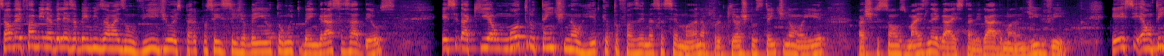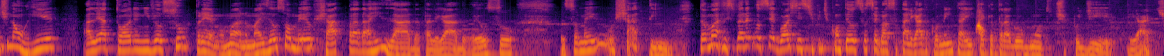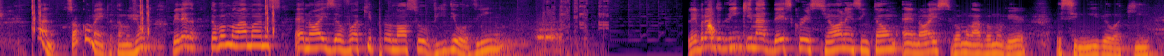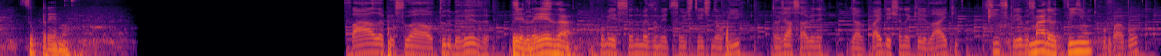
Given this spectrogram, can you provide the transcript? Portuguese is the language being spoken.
Salve aí família, beleza? Bem-vindos a mais um vídeo. Eu espero que vocês estejam bem. Eu tô muito bem, graças a Deus. Esse daqui é um outro Tente Não Rir que eu tô fazendo essa semana, porque eu acho que os Tente Não Rir, acho que são os mais legais, tá ligado, mano? De ver. Esse é um Tente Não Rir aleatório nível supremo, mano. Mas eu sou meio chato pra dar risada, tá ligado? Eu sou... Eu sou meio chatinho. Então, mano, espero que você goste desse tipo de conteúdo. Se você gosta, tá ligado? Comenta aí, quer que eu traga algum outro tipo de arte. Mano, só comenta, tamo junto, beleza? Então vamos lá, manos, é nóis, eu vou aqui pro nosso videozinho. Lembrando, link na descrição, então é nóis, vamos lá, vamos ver esse nível aqui supremo. Fala pessoal, tudo beleza? Beleza. Começando mais uma edição de Tente Não Rir, então já sabe né, já vai deixando aquele like, se inscreva se Marotinho. inscrito, por favor.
